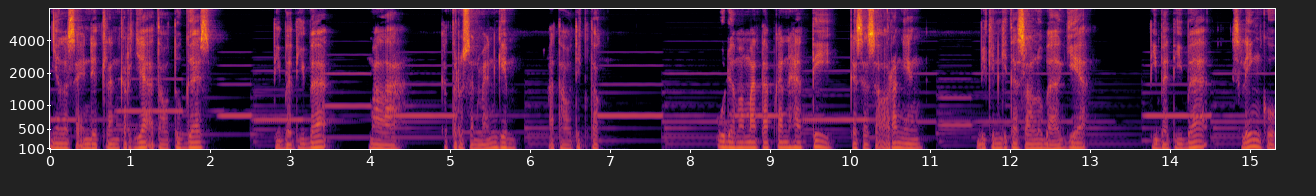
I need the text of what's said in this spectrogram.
nyelesain deadline kerja atau tugas, tiba-tiba malah keterusan main game atau TikTok. Udah mematapkan hati ke seseorang yang bikin kita selalu bahagia, tiba-tiba selingkuh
